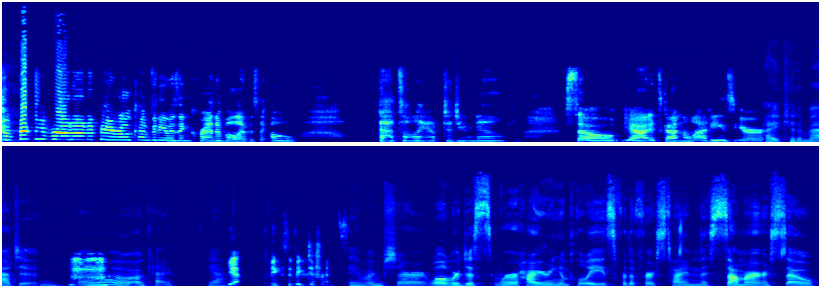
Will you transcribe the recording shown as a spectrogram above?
on a payroll company was incredible. I was like, "Oh, that's all I have to do now." So, yeah, it's gotten a lot easier. I can imagine. Mm-hmm. Oh, okay. Yeah. Yeah makes a big difference. I'm sure. Well, we're just we're hiring employees for the first time this summer, so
